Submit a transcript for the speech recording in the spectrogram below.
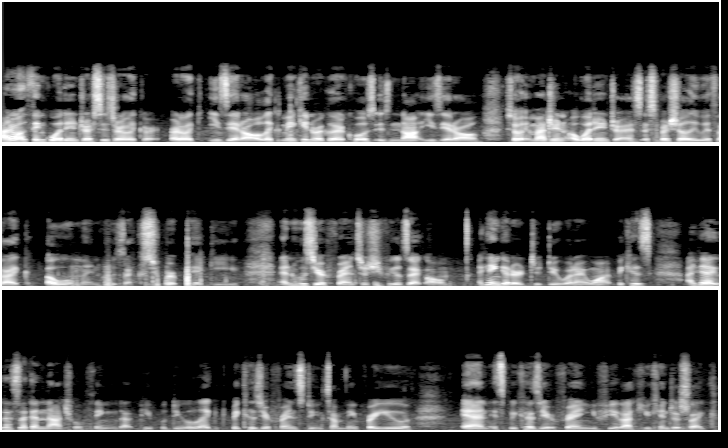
I don't think wedding dresses are like are, are like easy at all. Like making regular clothes is not easy at all. So imagine a wedding dress, especially with like a woman who's like super picky and who's your friend, so she feels like, oh, I can't get her to do what I want because I feel like that's like a natural thing that people do. Like because your friend's doing something for you, and it's because your friend, you feel like you can just like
